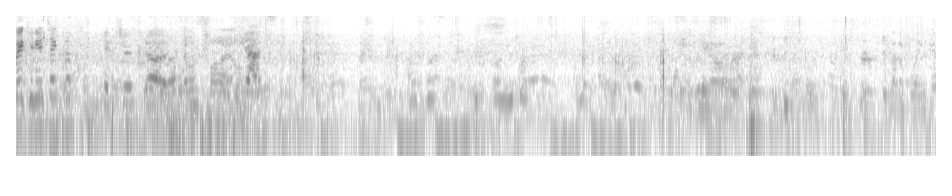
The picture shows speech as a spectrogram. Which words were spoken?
Wait, can you take the picture? Yeah, no smile. Yes. Is that a blanket?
